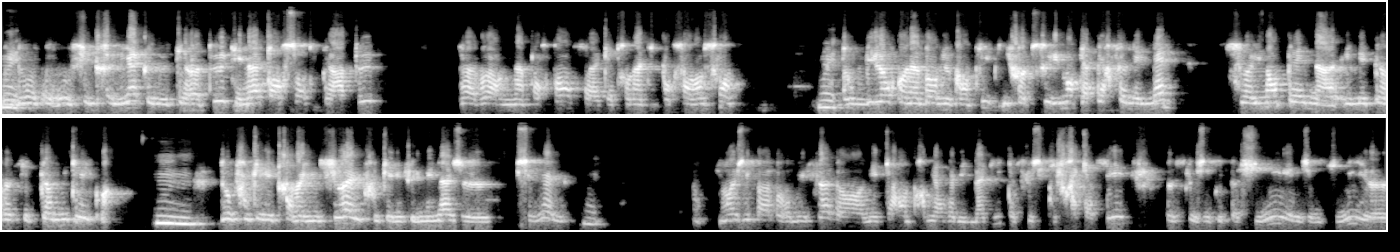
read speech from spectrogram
Hmm. Donc, on sait très bien que le thérapeute et l'intention du thérapeute va avoir une importance à 90% dans le soin. Oui. Donc, dès lors qu'on aborde le quantique, il faut absolument que la personne elle-même soit une antenne émetteur-récepteur nickel, quoi. Mmh. Donc, il faut qu'elle ait travaillé sur elle, il faut qu'elle ait fait le ménage euh, chez elle. Moi, je n'ai pas abordé ça dans les 40 premières années de ma vie parce que j'étais fracassée, parce que j'étais pas finie et je me suis dit, euh,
